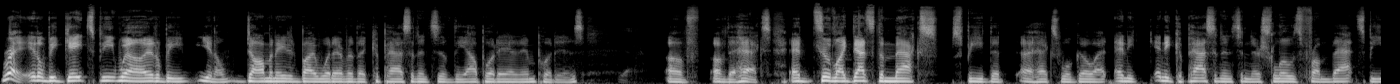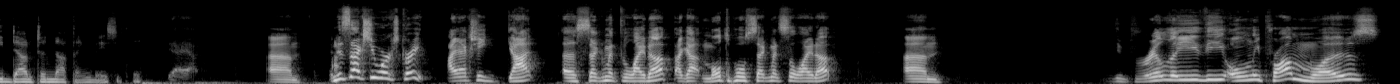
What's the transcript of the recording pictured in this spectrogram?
Right. It'll be gate speed. Well, it'll be you know dominated by whatever the capacitance of the output and input is. Of of the hex, and so like that's the max speed that a hex will go at. Any any capacitance in there slows from that speed down to nothing, basically. Yeah, yeah. Um, and this actually works great. I actually got a segment to light up. I got multiple segments to light up. Um, really the only problem was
